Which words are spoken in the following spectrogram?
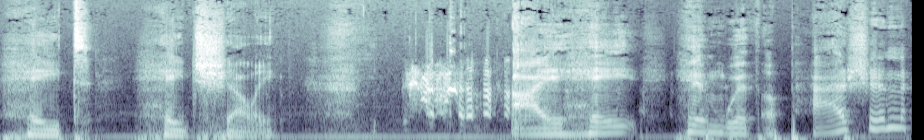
hate hate Shelley. I hate him with a passion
